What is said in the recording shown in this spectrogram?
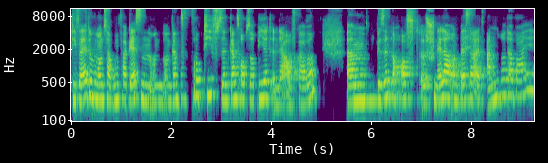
die Welt um uns herum vergessen und und ganz produktiv sind, ganz absorbiert in der Aufgabe. Ähm, wir sind auch oft äh, schneller und besser als andere dabei.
